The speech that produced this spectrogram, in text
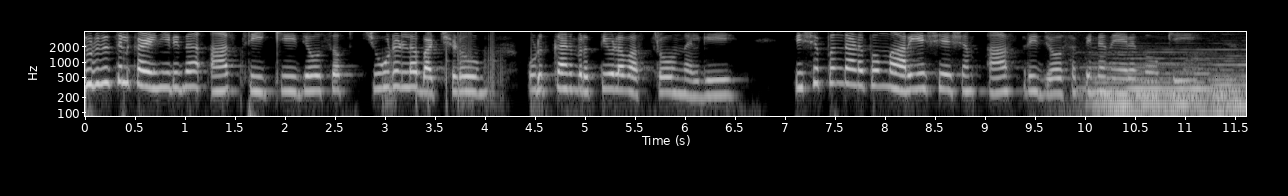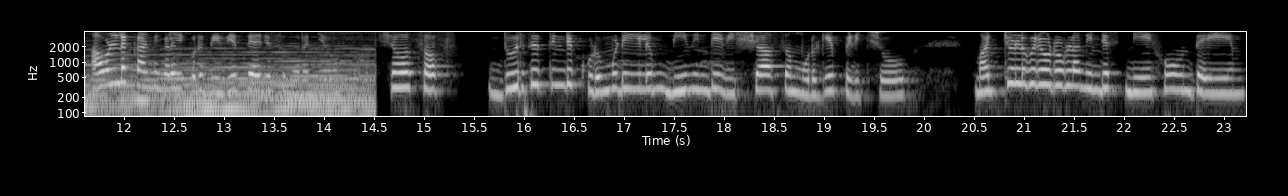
ദുരിതത്തിൽ കഴിഞ്ഞിരുന്ന ആ സ്ത്രീക്ക് ജോസഫ് ചൂടുള്ള ഭക്ഷണവും ഉടുക്കാൻ വൃത്തിയുള്ള വസ്ത്രവും നൽകി. വിശപ്പും തണുപ്പും മാറിയ ശേഷം ആ സ്ത്രീ ജോസഫിന്റെ നേരെ നോക്കി. അവളുടെ കണ്ണുകളിൽ ഒരു ദിവ്യ തേജസ് നിറഞ്ഞു. ജോസഫ് ദുരിതത്തിന്റെ കുടുമുടിയിലും നീ നിന്റെ വിശ്വാസം മുറുകെ പിടിച്ചു. മറ്റുള്ളവരോടുള്ള നിന്റെ സ്നേഹവും ദയയും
